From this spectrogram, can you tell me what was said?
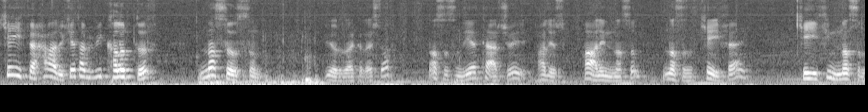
Keyfe haluke tabi bir kalıptır. Nasılsın diyoruz arkadaşlar. Nasılsın diye tercüme alıyoruz. Halin nasıl? Nasıl? Keyfe keyfin nasıl?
